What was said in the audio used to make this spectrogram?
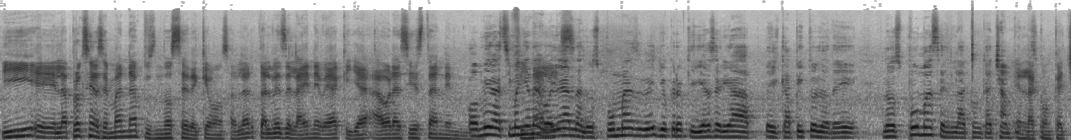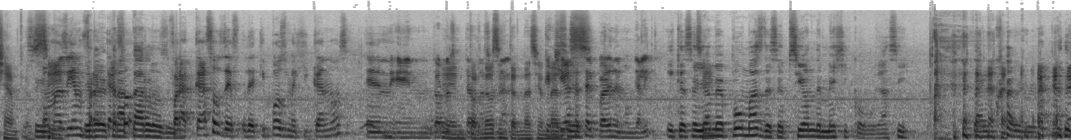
Y eh, la próxima semana, pues no sé de qué vamos a hablar. Tal vez de la NBA, que ya ahora sí están en. O mira, si mañana finales. golean a los Pumas, güey, yo creo que ya sería el capítulo de los Pumas en la Conca Champions. En la. Conca Champions. Sí. O más bien fracaso- fracasos de, de equipos mexicanos en, en torneos, En torneos internacionales. internacionales. Que Chivas Sí. es el peor en el mundialito. Y que se Sí. llame Pumas Decepción de México, güey, así. Tal cual, güey.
